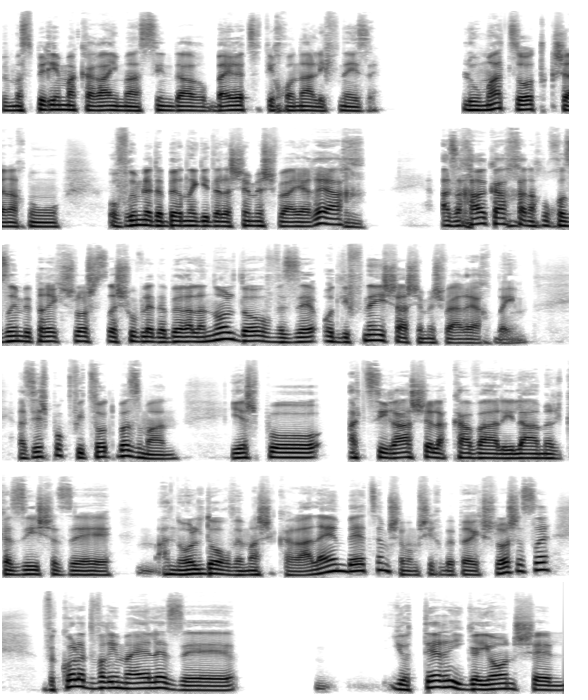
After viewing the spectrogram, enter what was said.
ומסבירים מה קרה עם הסינדר בארץ התיכונה לפני זה. לעומת זאת כשאנחנו עוברים לדבר נגיד על השמש והירח mm. אז אחר כך אנחנו חוזרים בפרק 13 שוב לדבר על הנולדור וזה עוד לפני שהשמש והירח באים. אז יש פה קפיצות בזמן יש פה עצירה של הקו העלילה המרכזי שזה הנולדור ומה שקרה להם בעצם שממשיך בפרק 13 וכל הדברים האלה זה יותר היגיון של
